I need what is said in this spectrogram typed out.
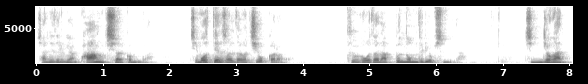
자녀들을 그냥 방치할 겁니다. 지 멋대로 살다가 지옥 가라고. 그거보다 나쁜 놈들이 없습니다. 진정한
